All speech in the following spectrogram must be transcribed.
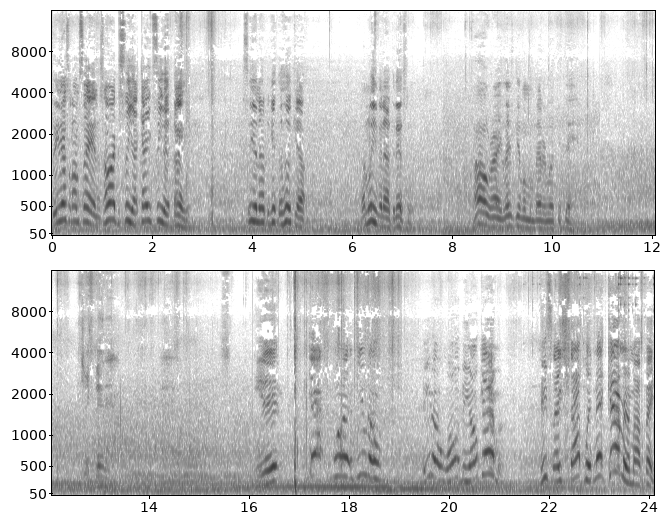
See, that's what I'm saying. It's hard to see. I can't see that thing. See enough to get the hook out. I'm leaving after this one. All right, let's give them a better look at that. Check that out. Yeah. Yeah, boy, if you don't, he don't want to be on camera. He say, stop putting that camera in my face.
